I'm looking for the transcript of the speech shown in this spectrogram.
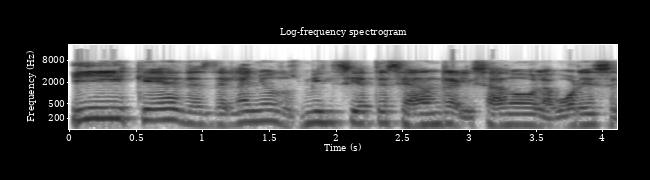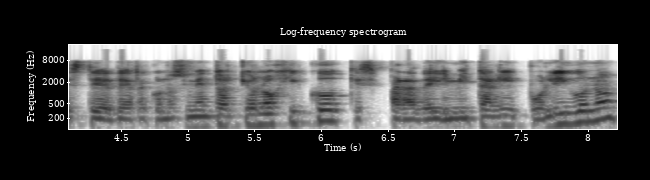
y que desde el año 2007 se han realizado labores este, de reconocimiento arqueológico que para delimitar el polígono,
